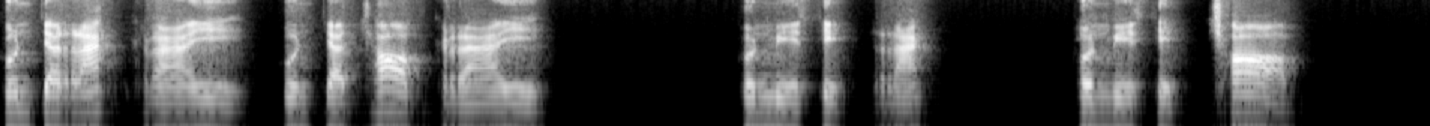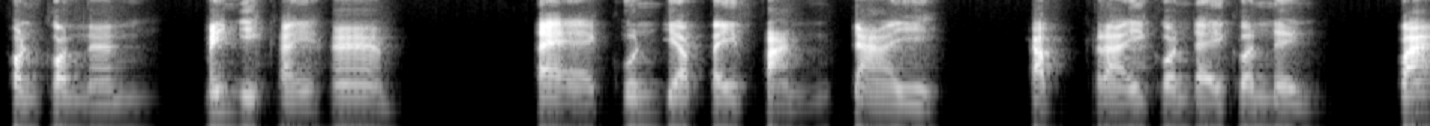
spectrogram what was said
คุณจะรักใคร คุณจะชอบใคร คุณมีสิทธิ์รัก คุณมีสิทธิ์ชอบ คนคนนั้นไม่มีใครห้าม แต่คุณอย่าไปฝังใจกับใครคนใดคนหนึ่ง ว่า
